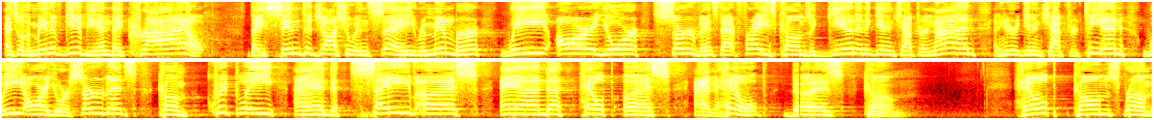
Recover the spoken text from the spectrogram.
And so the men of Gibeon, they cry out. they send to Joshua and say, Remember, we are your servants. That phrase comes again and again in chapter 9 and here again in chapter 10. We are your servants. Come quickly and save us and help us. And help does come. Help comes from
